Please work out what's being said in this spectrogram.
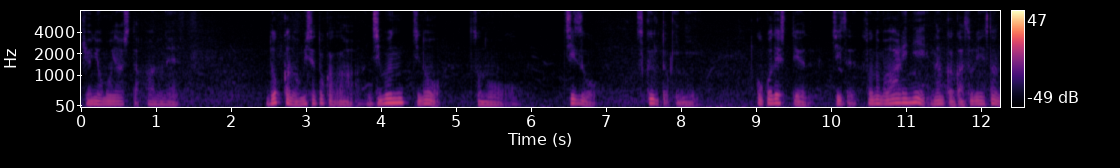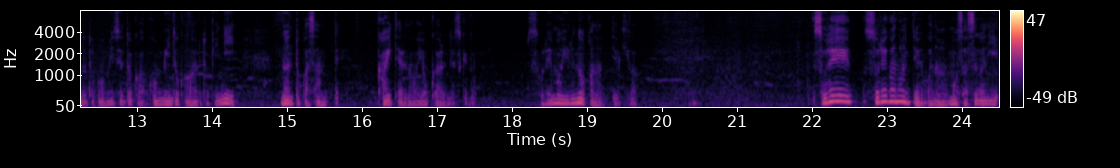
急に思い出した。あのねどっかのお店とかが自分ちのその地図を作る時にここですっていう地図その周りになんかガソリンスタンドとかお店とかコンビニとかがある時になんとかさんって書いてあるのがよくあるんですけどそれもいるのかなっていう気が。それそれが何て言うのかなもうさすがに。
